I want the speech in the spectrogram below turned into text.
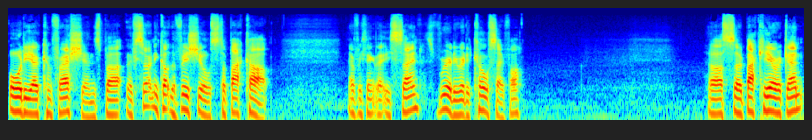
audio confessions, but they've certainly got the visuals to back up everything that he's saying. It's really, really cool so far. Uh, so back here again.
